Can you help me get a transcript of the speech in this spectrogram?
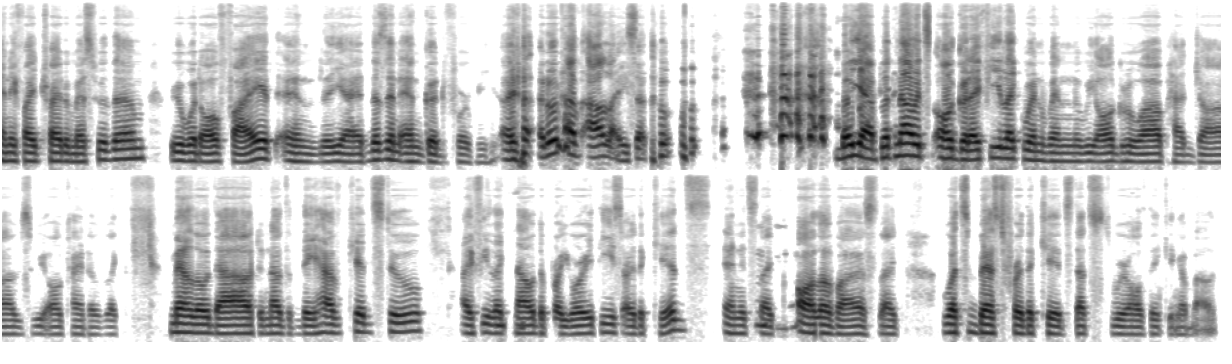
And if I try to mess with them, we would all fight. And yeah, it doesn't end good for me. I, I don't have allies at home. but yeah, but now it's all good. I feel like when when we all grew up, had jobs, we all kind of like mellowed out. And now that they have kids too, I feel like now the priorities are the kids. And it's like Mhm. all of us, like what's best for the kids. That's we're all thinking about.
